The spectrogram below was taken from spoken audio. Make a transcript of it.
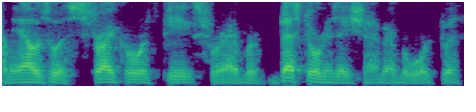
I mean i was with stryker orthopedics forever best organization i've ever worked with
